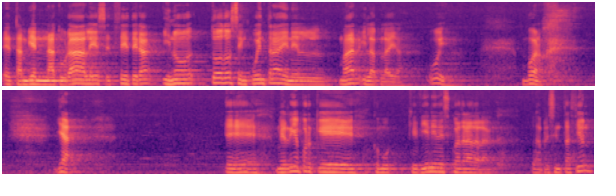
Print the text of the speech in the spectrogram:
eh, también naturales, etcétera, y no todo se encuentra en el mar y la playa. Uy, bueno, ya. Eh, me río porque como que viene descuadrada la, presentación.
